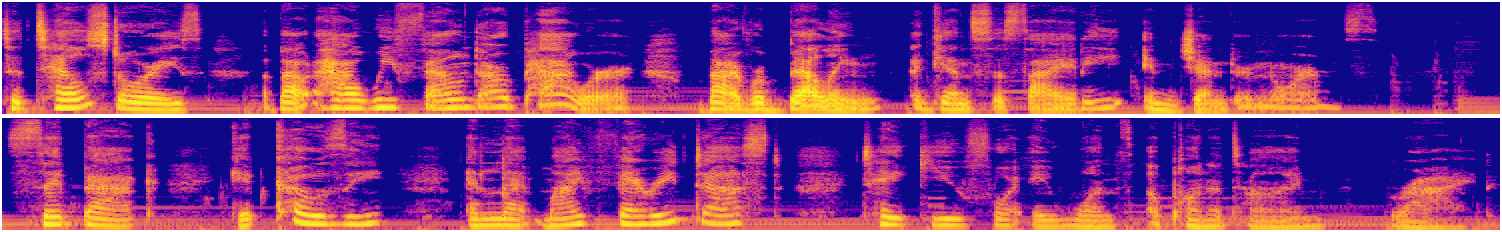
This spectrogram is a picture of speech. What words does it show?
to tell stories about how we found our power by rebelling against society and gender norms. Sit back, get cozy, and let my fairy dust take you for a once upon a time ride.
